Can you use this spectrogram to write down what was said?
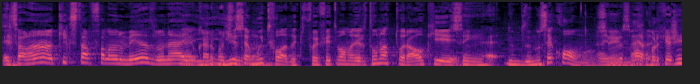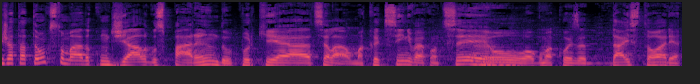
Eles falam, ah, o que, que você tava falando mesmo, né? É, e o cara e continua. isso é muito foda, que foi feito de uma maneira tão natural que. Sim. é, não sei como. É É, porque a gente já tá tão acostumado com diálogos parando, porque, a, sei lá, uma cutscene vai acontecer, Ah. Ou alguma coisa da história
